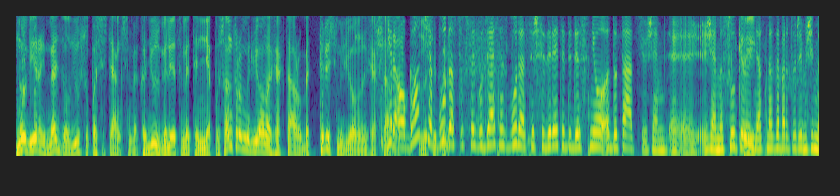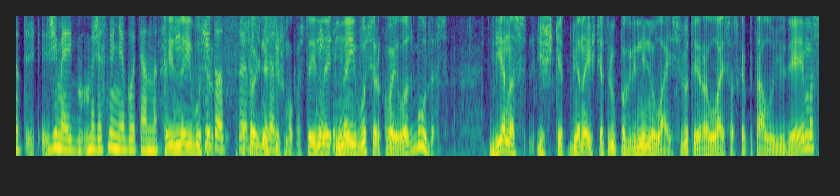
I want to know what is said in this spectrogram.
Nu, vyrai, mes dėl jūsų pasistengsime, kad jūs galėtumėte ne pusantro milijono hektarų, bet tris milijonus hektarų. Gerai, o gal čia nusipirkti. būdas, toksai gudresnis būdas išsiderėti didesnių dotacijų žem, e, žemės ūkio, tai, nes mes dabar turim žymiai, žymiai mažesnių negu ten. Tai naivus ir tiesioginės išmokos. Tai Taip, naivus ir kvailas būdas. Vienas iš, viena iš keturių pagrindinių laisvių, tai yra laisvas kapitalų judėjimas,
